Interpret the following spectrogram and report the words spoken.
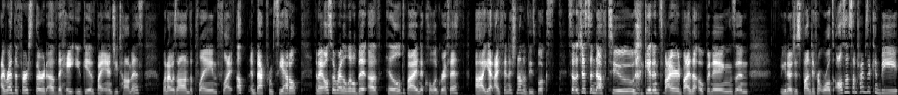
I read the first third of The Hate You Give by Angie Thomas when I was on the plane flight up and back from Seattle, and I also read a little bit of Hild by Nicola Griffith, uh, yet I finished none of these books. So it was just enough to get inspired by the openings and you know, just fun different worlds. Also, sometimes it can be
